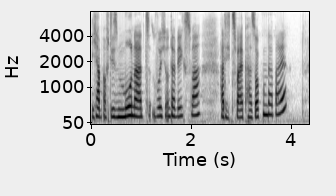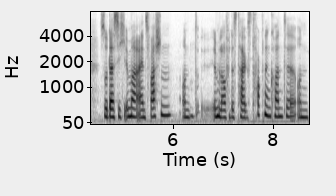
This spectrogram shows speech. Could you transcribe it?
Ich habe auf diesem Monat, wo ich unterwegs war, hatte ich zwei Paar Socken dabei, sodass ich immer eins waschen und im Laufe des Tages trocknen konnte und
